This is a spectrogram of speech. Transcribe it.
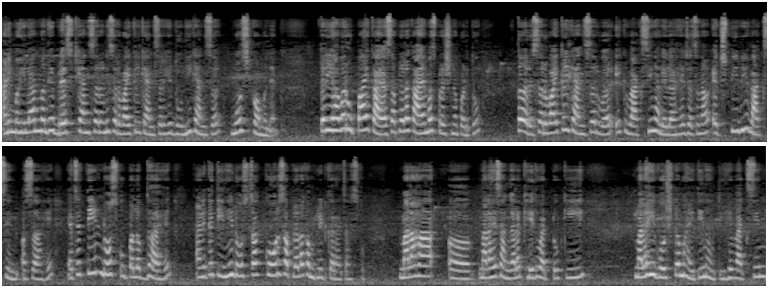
आणि महिलांमध्ये ब्रेस्ट कॅन्सर आणि सर्व्हायकल कॅन्सर हे दोन्ही कॅन्सर मोस्ट कॉमन आहेत. तर यावर उपाय काय? असा आपल्याला कायमच प्रश्न पडतो. तर सर्व्हायकल कॅन्सरवर एक वॅक्सिन आलेलं आहे ज्याचं नाव एच पी व्ही वॅक्सिन असं आहे. याचे तीन डोस उपलब्ध आहेत आणि त्या तिन्ही डोसचा कोर्स आपल्याला कंप्लीट करायचा असतो. मला हा मला हे सांगायला खेद वाटतो की मला ही गोष्ट माहिती नव्हती. हे वॅक्सिन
